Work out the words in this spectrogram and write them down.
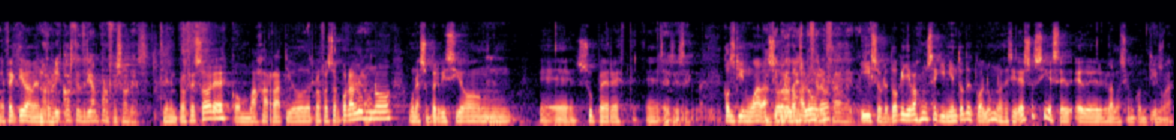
Efectivamente. Los ricos tendrían profesores. Tienen profesores con baja ratio de profesor por alumno, una supervisión eh, súper este, eh, continuada sobre los alumnos y, sobre todo que llevas un seguimiento de tu alumno. Es decir, eso sí es e-, de evaluación continua,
